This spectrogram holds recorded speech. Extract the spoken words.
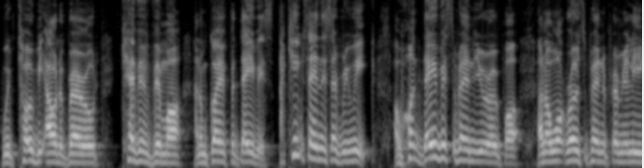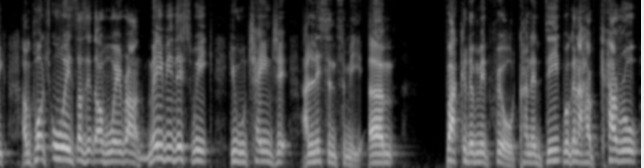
with Toby Alderweireld, Kevin Wimmer, and I'm going for Davies. I keep saying this every week. I want Davies to play in the Europa, and I want Rose to play in the Premier League, and Poch always does it the other way around. Maybe this week he will change it and listen to me. Um, back of the midfield, kind of deep. We're going to have Carroll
